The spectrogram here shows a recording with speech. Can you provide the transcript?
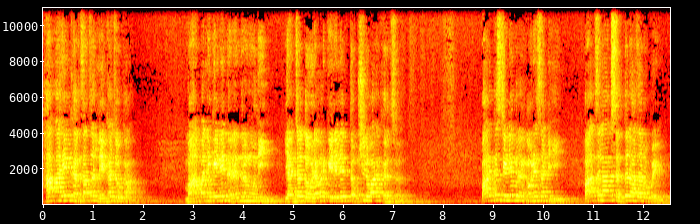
हा आहे खर्चाचा लेखाजोखा. महापालिकेने नरेंद्र मोदी यांच्या दौऱ्यावर केलेले तपशीलवार खर्च. पार्क स्टेडियम रंगवण्यासाठी पाच लाख सत्तर हजार रुपये.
